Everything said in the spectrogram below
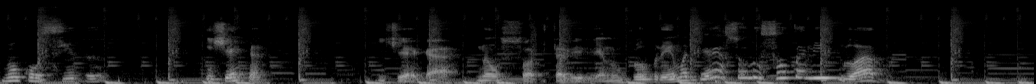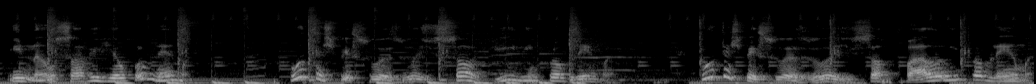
não consiga enxergar enxergar não só que está vivendo um problema, que a solução está ali do lado. E não só viver o problema. Quantas pessoas hoje só vivem problema? Quantas pessoas hoje só falam em problema?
